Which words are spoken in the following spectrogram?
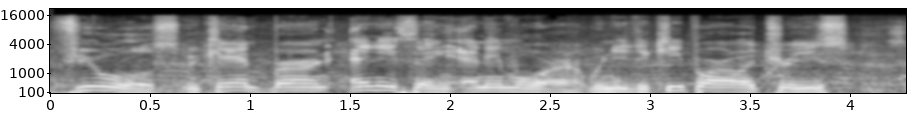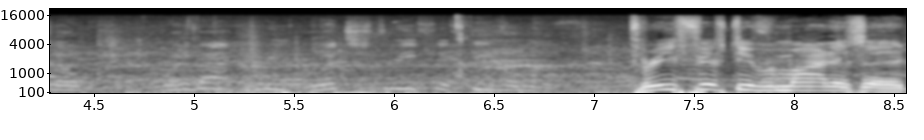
fuels, we can't burn anything anymore. We need to keep our trees. So, what about three, what's 350 Vermont? 350 Vermont is an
